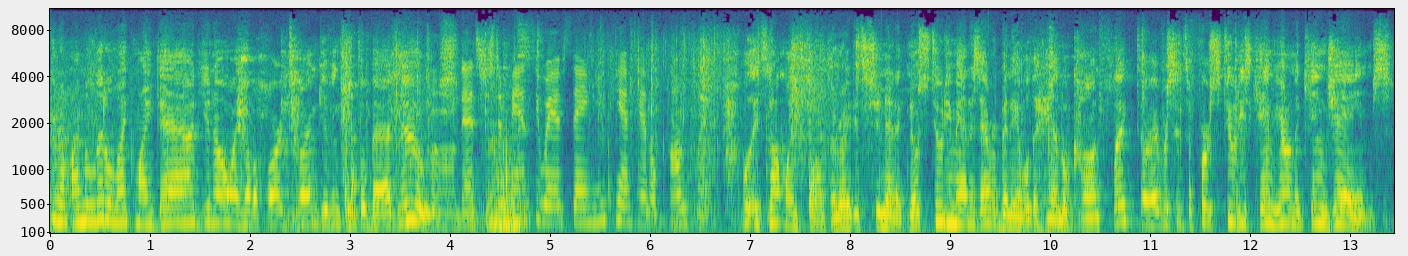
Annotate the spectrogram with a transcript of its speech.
you know, I'm a little like my dad, you know. I have a hard time giving people bad news. Oh, that's just a fancy way of saying you can't handle conflict. Well, it's not my fault, all right? It's genetic. No Stoody man has ever been able to handle conflict uh, ever since the first Stoodys came here on the King James.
